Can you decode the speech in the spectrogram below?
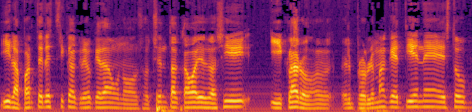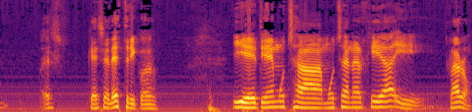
y la parte eléctrica creo que da unos 80 caballos o así, y claro, el problema que tiene esto es que es eléctrico, y eh, tiene mucha, mucha energía, y claro,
